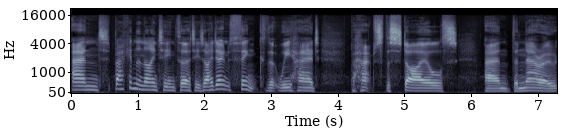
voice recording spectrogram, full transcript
And back in the 1930s, I don't think that we had perhaps the stiles and the narrow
